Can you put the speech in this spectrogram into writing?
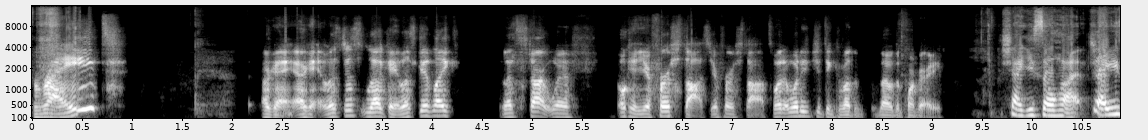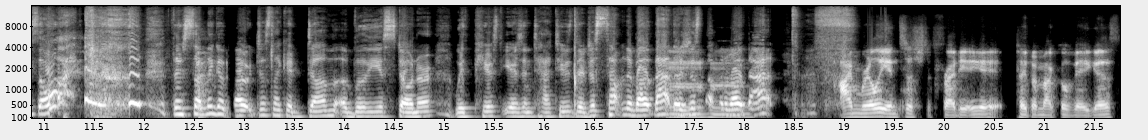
Right? Okay, okay. Let's just okay. Let's get like let's start with okay. Your first thoughts. Your first thoughts. What what did you think about the the, the porn parody? Shaggy's so hot. Shaggy's so hot. There's something about just like a dumb, oblivious stoner with pierced ears and tattoos. There's just something about that. There's just something about mm-hmm. that. I'm really into Freddy, played by Michael Vegas.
